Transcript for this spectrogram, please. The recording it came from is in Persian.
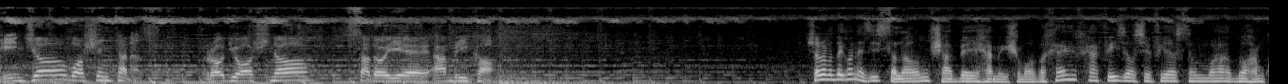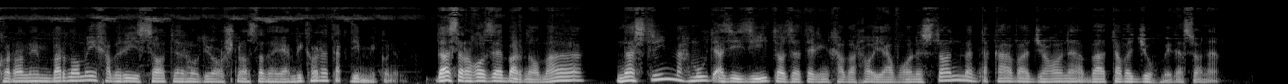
اینجا واشنگتن است. رادیو آشنا صدای امریکا. شنوندگان عزیز سلام. شب همه شما بخیر. حفیظ آصفی هستم و با همکارانم برنامه خبری ساعت رادیو آشنا صدای امریکا را تقدیم می‌کنیم. در سرآغاز برنامه نسرین محمود عزیزی تازه ترین خبرهای افغانستان منطقه و جهان به توجه میرسانه.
